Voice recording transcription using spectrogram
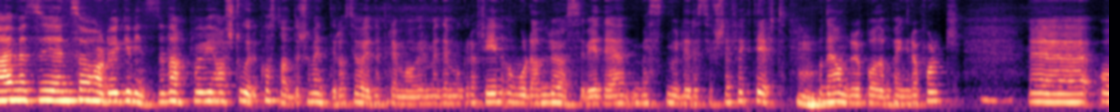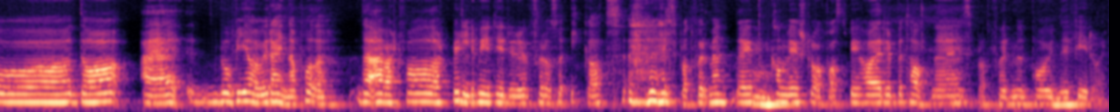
Nei, men så igjen så har du gevinstene, da. For vi har store kostnader som venter oss i årene fremover med demografien. Og hvordan løser vi det mest mulig ressurseffektivt? Mm. Og det handler jo både om penger og folk. Eh, og da er Og vi har jo regna på det. Det har i hvert fall vært veldig mye dyrere for oss å ikke ha hatt Helseplattformen. Det Mm. kan vi slå fast. Vi har betalt ned Helseplattformen på under fire år.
